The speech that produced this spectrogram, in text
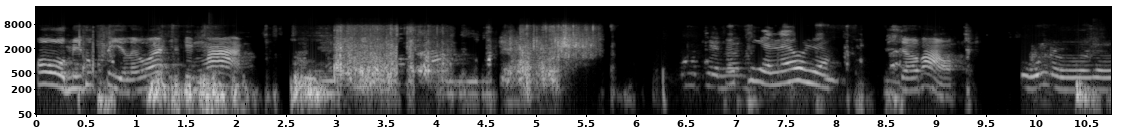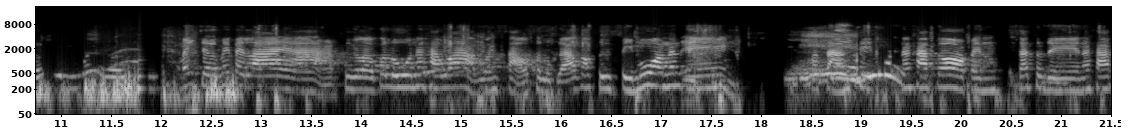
โอ้ มีทุกสีเลยเว้ยเก่งมากโอเคนะเขียนแล้วเลย เจอเปล่าอุ้ยเลยเลยเลยไม่เจอไม่เป็นไรอะ คือเราก็รู้นะคะ ว่าวันเสาร์สรุปแล้วก็คือสีม่วงนั่นเอง ภาษาอังกฤษนะครับ ก็เป็น Saturday นะครับ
